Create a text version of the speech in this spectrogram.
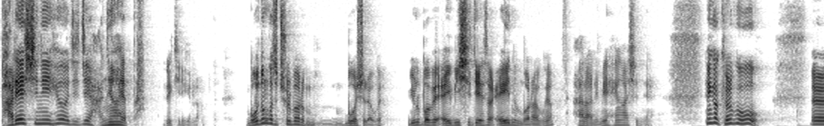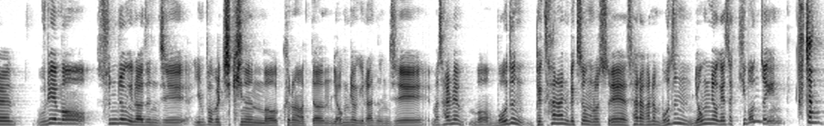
발의 신이 헤어지지 아니하였다. 이렇게 얘기를 합니다. 모든 것의 출발은 무- 무엇이라고요? 율법의 ABCD에서 A는 뭐라고요? 하나님이 행하신 일. 그러니까 결국 에, 우리의 뭐 순종이라든지 율법을 지키는 뭐 그런 어떤 영역이라든지 뭐 삶의 뭐 모든 백 하나님 백성으로서의 살아가는 모든 영역에서 기본적인 가장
